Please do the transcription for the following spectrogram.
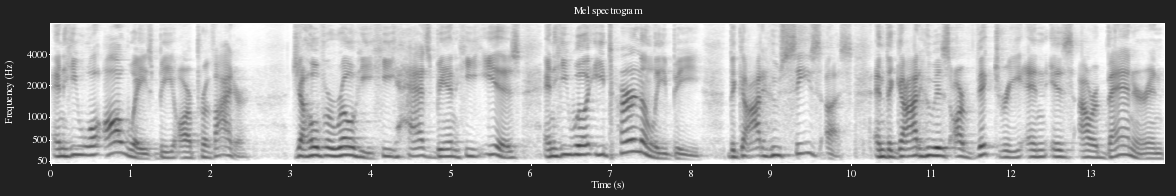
and he will always be our provider. Jehovah Rohi, he has been, he is, and he will eternally be the God who sees us and the God who is our victory and is our banner. And,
